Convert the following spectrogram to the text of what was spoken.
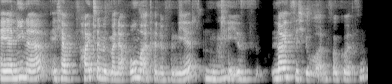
Hey Janina, ich habe heute mit meiner Oma telefoniert. Mhm. Die ist 90 geworden vor kurzem.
